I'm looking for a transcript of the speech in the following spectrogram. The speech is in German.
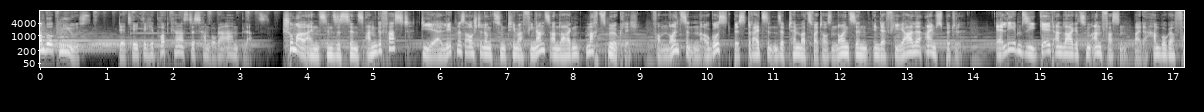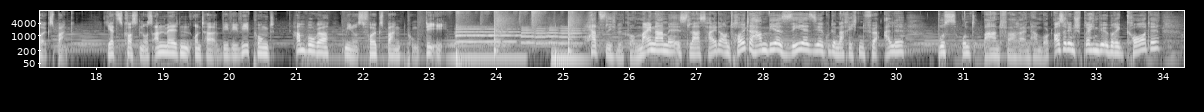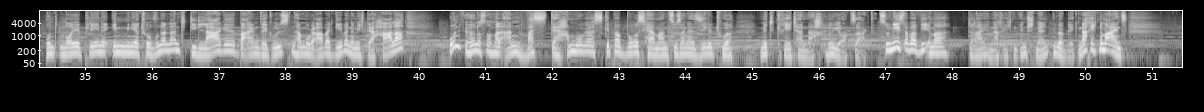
Hamburg News, der tägliche Podcast des Hamburger Abendblatts. Schon mal einen Zinseszins angefasst? Die Erlebnisausstellung zum Thema Finanzanlagen macht's möglich. Vom 19. August bis 13. September 2019 in der Filiale Eimsbüttel. Erleben Sie Geldanlage zum Anfassen bei der Hamburger Volksbank. Jetzt kostenlos anmelden unter www.hamburger-volksbank.de. Herzlich willkommen. Mein Name ist Lars Heider und heute haben wir sehr, sehr gute Nachrichten für alle Bus- und Bahnfahrer in Hamburg. Außerdem sprechen wir über Rekorde und neue Pläne im Miniaturwunderland, die Lage bei einem der größten Hamburger Arbeitgeber, nämlich der Hala. Und wir hören uns nochmal an, was der Hamburger Skipper Boris Herrmann zu seiner Segeltour mit Greta nach New York sagt. Zunächst aber wie immer drei Nachrichten im schnellen Überblick. Nachricht Nummer eins.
